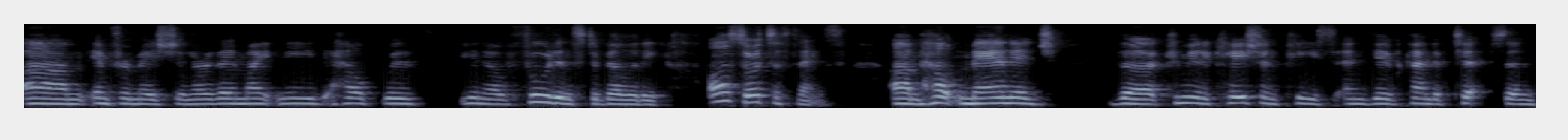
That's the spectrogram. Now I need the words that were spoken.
um, information or they might need help with, you know, food instability, all sorts of things. Um, help manage the communication piece and give kind of tips and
